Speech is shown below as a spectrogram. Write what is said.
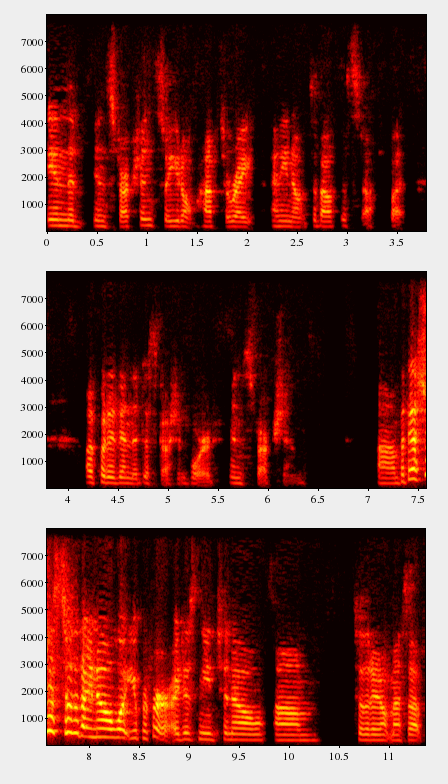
in the instructions so you don't have to write any notes about this stuff, but I'll put it in the discussion board instructions. Um, but that's just so that I know what you prefer. I just need to know um, so that I don't mess up.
